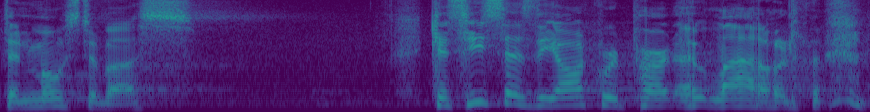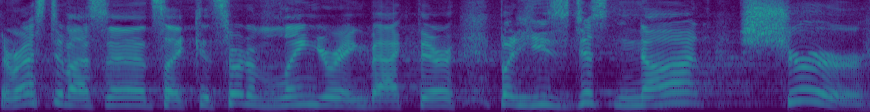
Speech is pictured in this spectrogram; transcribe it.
than most of us. Because he says the awkward part out loud. the rest of us, eh, it's like it's sort of lingering back there, but he's just not sure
